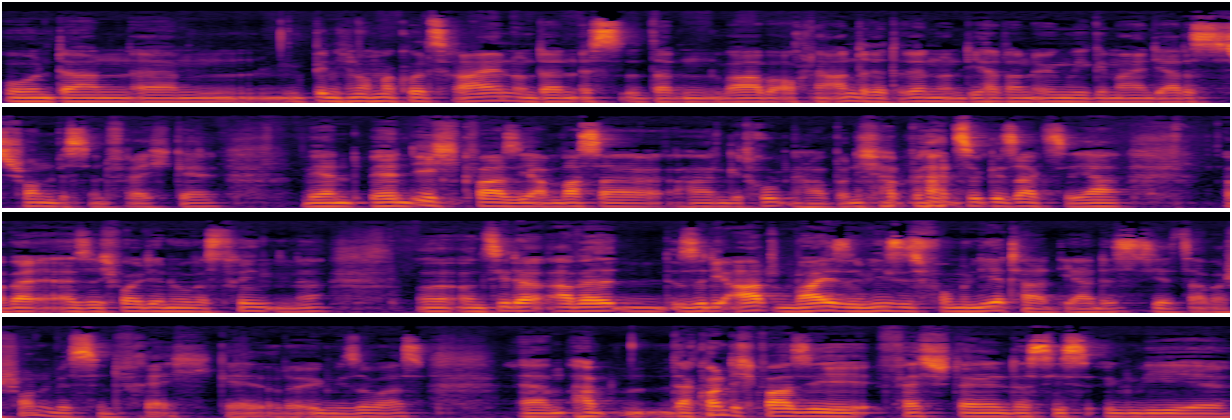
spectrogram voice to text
Und dann ähm, bin ich noch mal kurz rein und dann ist, dann war aber auch eine andere drin und die hat dann irgendwie gemeint, ja, das ist schon ein bisschen frech, gell? Während, während ich quasi am Wasserhahn getrunken habe. Und ich habe halt so gesagt, so ja, aber also ich wollte ja nur was trinken, ne? Und sie da, aber so die Art und Weise, wie sie es formuliert hat, ja, das ist jetzt aber schon ein bisschen frech, gell? Oder irgendwie sowas ähm, hab, da konnte ich quasi feststellen, dass sie es irgendwie,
